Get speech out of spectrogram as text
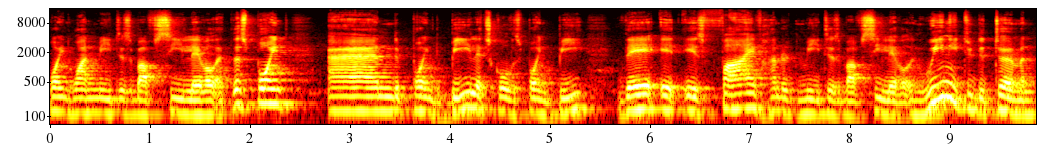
589.1 meters above sea level at this point and point B, let's call this point B, there it is 500 meters above sea level and we need to determine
